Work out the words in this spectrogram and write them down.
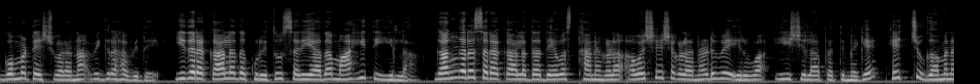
ಗೊಮ್ಮಟೇಶ್ವರನ ವಿಗ್ರಹವಿದೆ. ಇದರ ಕಾಲದ ಕುರಿತು ಸರಿಯಾದ ಮಾಹಿತಿ ಇಲ್ಲ. ಗಂಗರಸರ ಕಾಲದ ದೇವಸ್ಥಾನಗಳ ಅವಶೇಷಗಳ ನಡುವೆ ಇರುವ ಈ ಶಿಲಾ ಪ್ರತಿಮೆಗೆ ಹೆಚ್ಚು ಗಮನ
